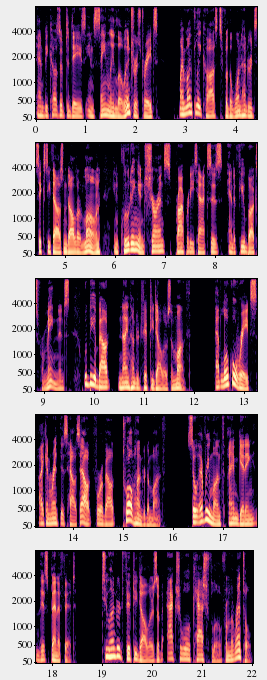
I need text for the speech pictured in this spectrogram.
and because of today's insanely low interest rates, my monthly costs for the $160,000 loan, including insurance, property taxes, and a few bucks for maintenance, would be about $950 a month. At local rates, I can rent this house out for about $1,200 a month. So every month I am getting this benefit $250 of actual cash flow from the rental.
